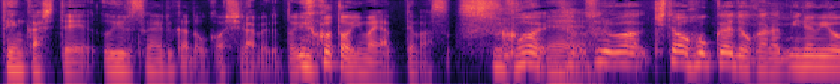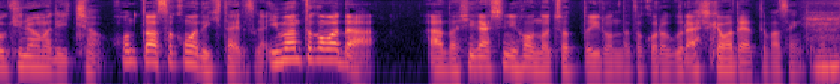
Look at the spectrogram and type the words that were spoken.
添加してウイルスがいるかどうかを調べるということを今やってます。すごい、ええ。そそれは北は北海道から南は沖縄まで行っちゃう？本当はそこまで行きたいですが今のところまだあの東日本のちょっといろんなところぐらいしかまだやってませんけどね。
